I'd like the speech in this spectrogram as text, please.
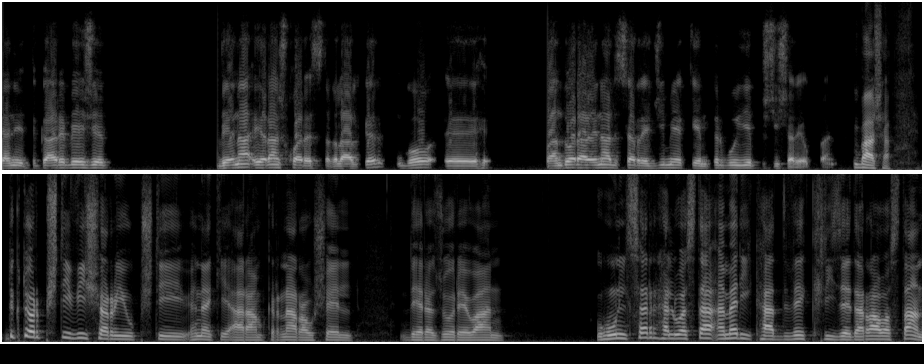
ینی تکارە بێژێ وێنا ئێران خوارە استقلال کرد گۆ باندۆرا وێنا لەسەر ڕێجیمێک کێمتر بوو یە پشتی شەڕێ وکان باشە دکتۆر پشتی وی شەڕی و پشتی هەنێکی ئارامکردنا ڕەوشێل دێرە زۆرێوان هون سەر هەلوەستا ئەمریکا دوێ کریزێ دە ڕاوەستان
